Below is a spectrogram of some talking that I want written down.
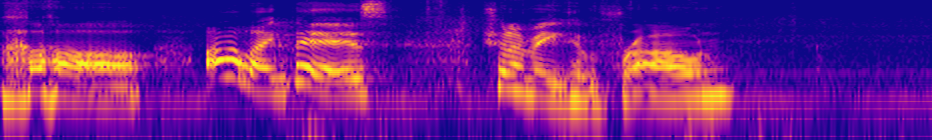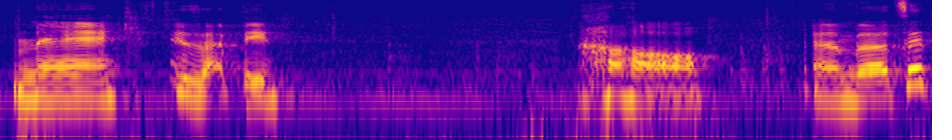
I like this. Should I make him frown? Nah, he's happy. and that's it.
